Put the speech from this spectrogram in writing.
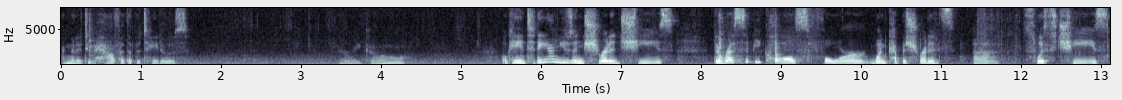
I'm going to do half of the potatoes. There we go. Okay, and today I'm using shredded cheese. The recipe calls for one cup of shredded uh, Swiss cheese.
